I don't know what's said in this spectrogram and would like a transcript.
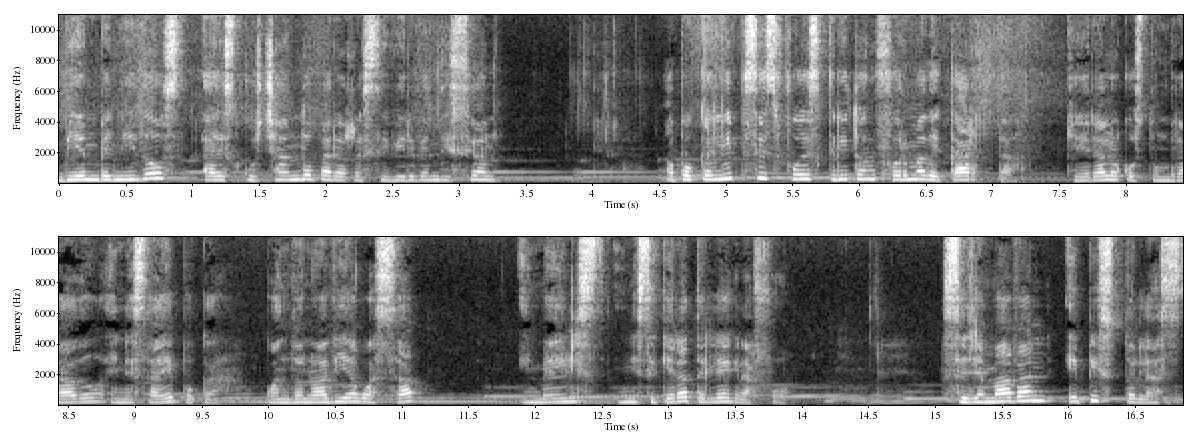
Bienvenidos a Escuchando para recibir bendición. Apocalipsis fue escrito en forma de carta, que era lo acostumbrado en esa época, cuando no había WhatsApp, emails, ni siquiera telégrafo. Se llamaban epístolas.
